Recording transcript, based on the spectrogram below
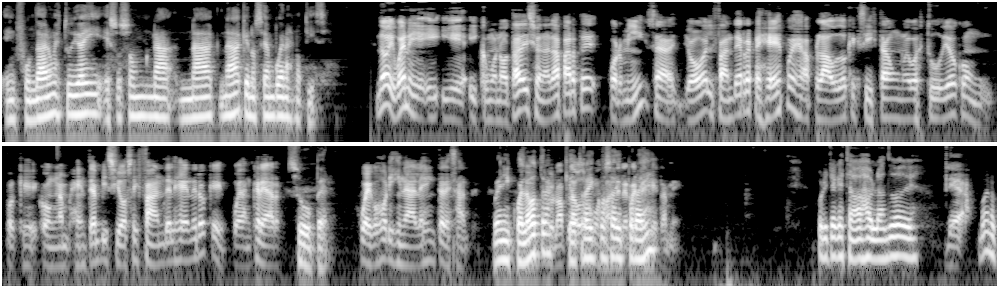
en fundar un estudio ahí, eso son na- na- nada que no sean buenas noticias. No, y bueno, y, y, y- como nota adicional aparte, por mí, o sea, yo, el fan de RPGs, pues aplaudo que exista un nuevo estudio con, porque, con gente ambiciosa y fan del género que puedan crear Súper. juegos originales interesantes. Bueno, ¿y cuál otra? ¿Qué otra hay cosa del por ahí? RPG también. Ahorita que estabas hablando de. Yeah. Bueno,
